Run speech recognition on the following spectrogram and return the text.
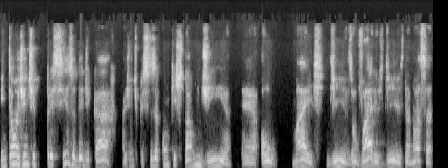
Então a gente precisa dedicar, a gente precisa conquistar um dia é, ou mais dias ou vários dias da nossa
